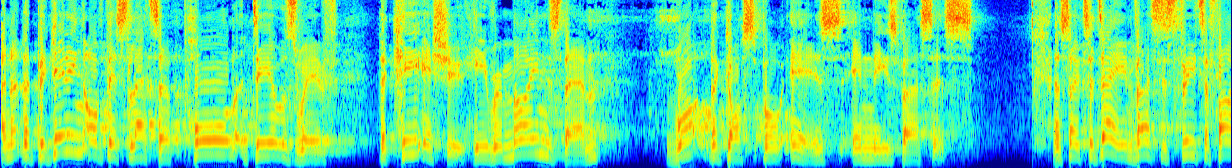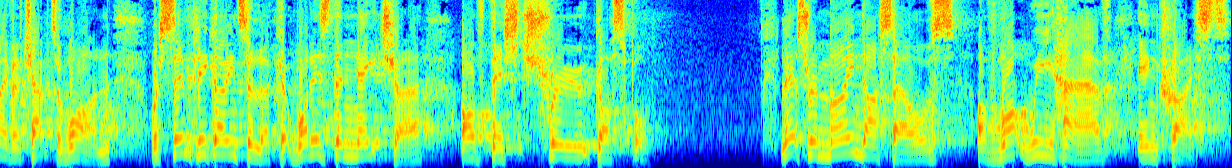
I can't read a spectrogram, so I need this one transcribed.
And at the beginning of this letter, Paul deals with the key issue. He reminds them what the gospel is in these verses. And so today, in verses 3 to 5 of chapter 1, we're simply going to look at what is the nature of this true gospel. Let's remind ourselves of what we have in Christ.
